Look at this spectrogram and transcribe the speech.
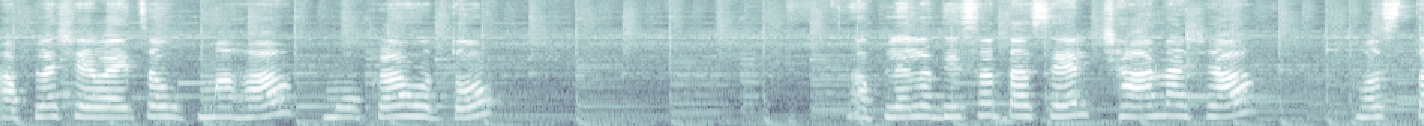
आपला शेवायचा उपमा हा मोकळा होतो. आपल्याला दिसत असेल छान अशा मस्त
